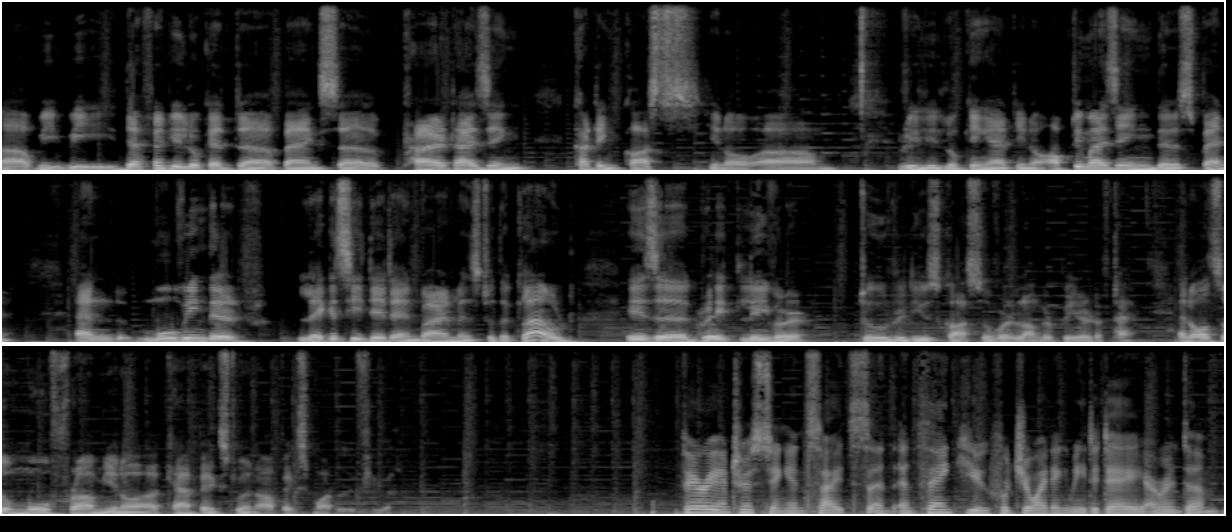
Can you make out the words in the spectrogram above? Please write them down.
uh, we, we definitely look at uh, banks uh, prioritizing cutting costs, you know, um, really looking at, you know, optimizing their spend and moving their legacy data environments to the cloud is a great lever to reduce costs over a longer period of time. And also move from you know a capex to an opex model if you will. Very interesting insights. And, and thank you for joining me today arindam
